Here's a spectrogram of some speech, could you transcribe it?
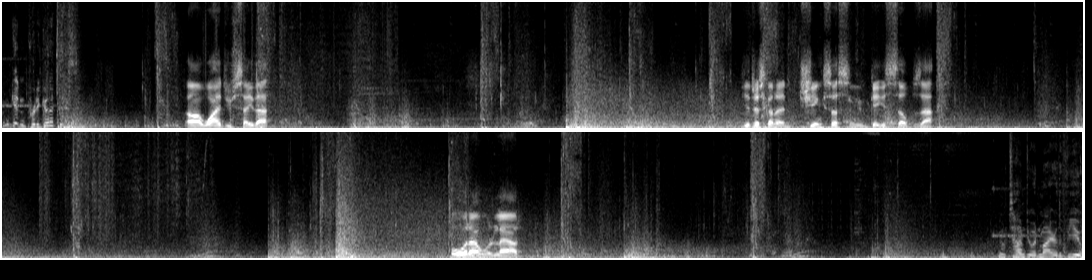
I'm getting pretty good at this. Uh, why'd you say that? You're just gonna jinx us and get yourself zapped. Oh, that one was loud. No time to admire the view.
